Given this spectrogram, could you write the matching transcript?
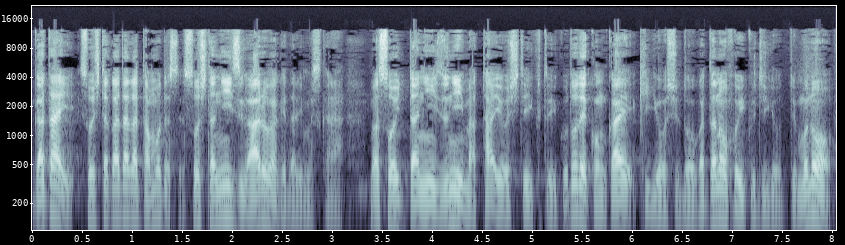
がたい、そうした方々もですね、そうしたニーズがあるわけでありますから、まあそういったニーズに今対応していくということで、今回、企業主導型の保育事業というもの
